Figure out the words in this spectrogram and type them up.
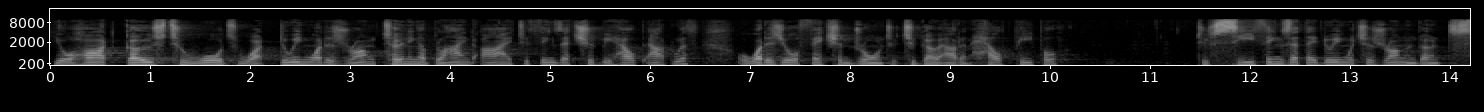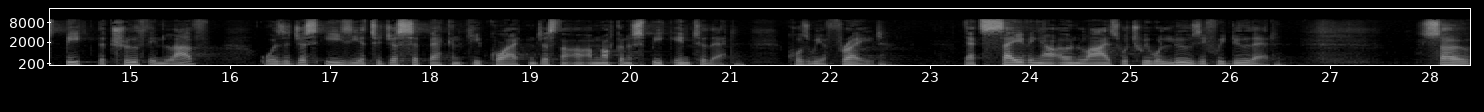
Your heart goes towards what? Doing what is wrong? Turning a blind eye to things that should be helped out with? Or what is your affection drawn to? To go out and help people? To see things that they're doing which is wrong and go and speak the truth in love? Or is it just easier to just sit back and keep quiet and just, I'm not going to speak into that because we're afraid? That's saving our own lives, which we will lose if we do that. So,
